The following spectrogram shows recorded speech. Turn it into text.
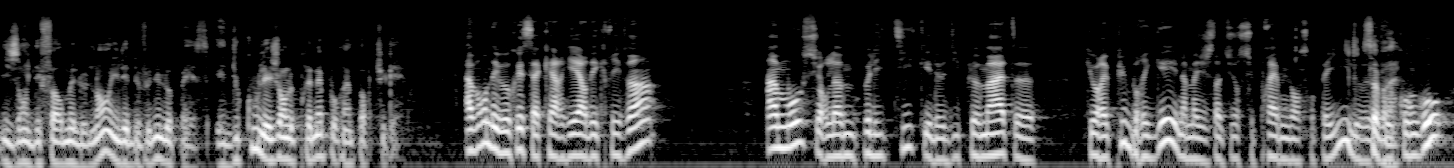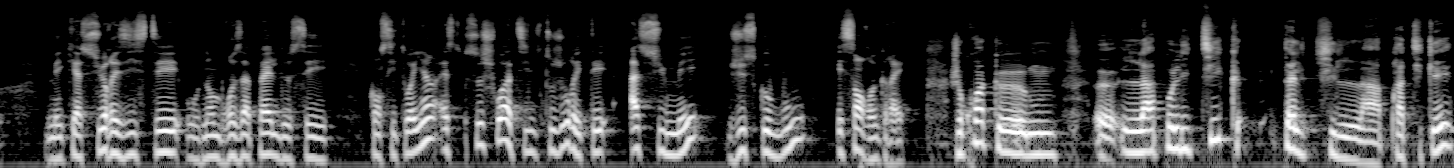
Ils ont déformé le nom, il est devenu Lopez. Et du coup, les gens le prenaient pour un Portugais. Avant d'évoquer sa carrière d'écrivain, un mot sur l'homme politique et le diplomate euh, qui aurait pu briguer la magistrature suprême dans son pays, le, le Congo, mais qui a su résister aux nombreux appels de ses concitoyens. Ce choix a-t-il toujours été assumé jusqu'au bout et sans regret? Je crois que euh, la politique telle qu'il l'a pratiquée,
